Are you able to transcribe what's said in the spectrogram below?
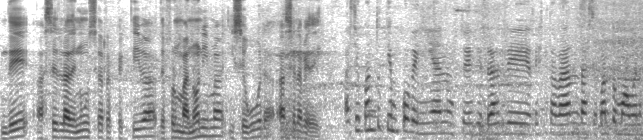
de hacer la denuncia respectiva de forma anónima y segura hacia la PDI. ¿Hace cuánto tiempo venían ustedes detrás de, de esta banda? ¿Hace cuánto más o menos,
